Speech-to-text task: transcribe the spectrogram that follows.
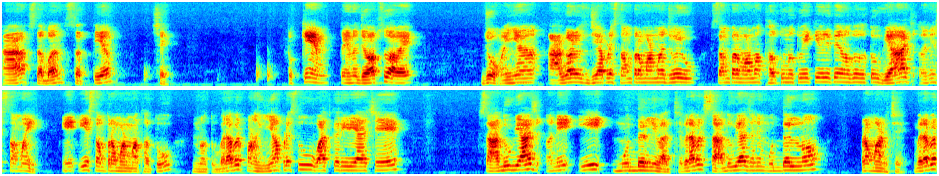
આ સંબંધ સત્ય છે. તો કેમ? તો એનો જવાબ શું આવે? જો અહીંયા આગળ જે આપણે સમપ્રમાણમાં જોયું, સમપ્રમાણમાં થતું નહોતું, એ કેવી રીતે નહોતું થતું? વ્યાજ અને સમય એ એ સમપ્રમાણમાં થતું નહોતું. બરાબર? પણ અહીંયા આપણે શું વાત કરી રહ્યા છે? સાદું વ્યાજ અને એ મુદ્દલની વાત છે. બરાબર? સાદું વ્યાજ અને મુદ્દલનો પ્રમાણ છે. બરાબર?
